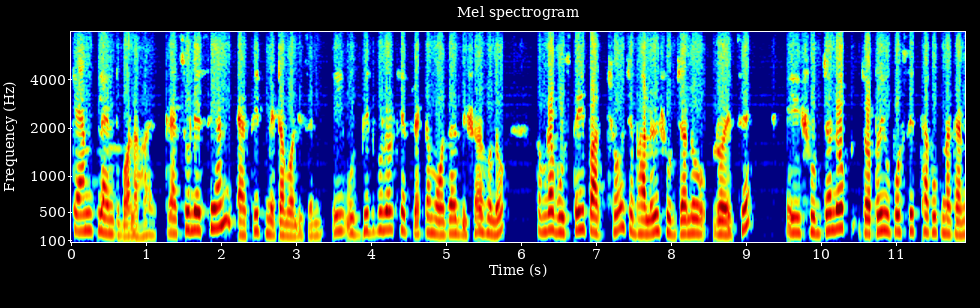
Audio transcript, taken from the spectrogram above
CAM plant বলা হয়। Crassulacean acid metabolism. এই উদ্ভিদগুলোর ক্ষেত্রে একটা মজার বিষয় হলো, তোমরা বুঝতেই পারছ যে ভালোই সূর্যালো রয়েছে। এই সূর্যালোক যতই উপস্থিত থাকুক না কেন,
